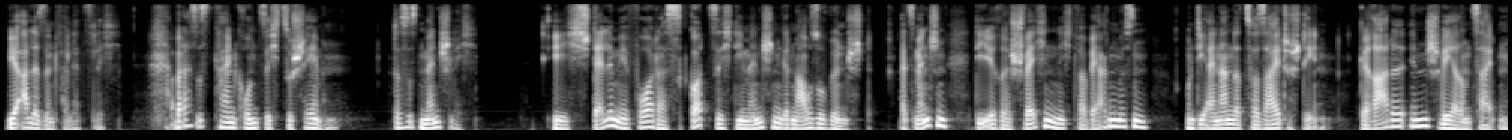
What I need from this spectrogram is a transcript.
Wir alle sind verletzlich. Aber das ist kein Grund, sich zu schämen. Das ist menschlich. Ich stelle mir vor, dass Gott sich die Menschen genauso wünscht. Als Menschen, die ihre Schwächen nicht verbergen müssen und die einander zur Seite stehen. Gerade in schweren Zeiten.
